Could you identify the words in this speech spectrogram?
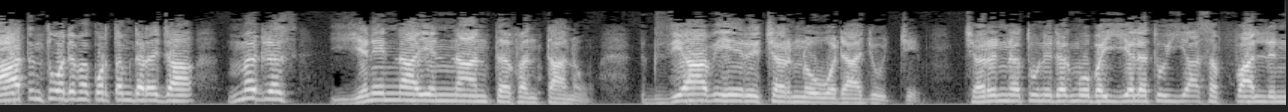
አጥንት ወደ መቈርጠም ደረጃ መድረስ የኔና የእናንተ ፈንታ ነው። እግዚአብሔር ቸር ነው ወዳጆቼ። ቸርነቱን ደግሞ በየዕለቱ እያሰፋልን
